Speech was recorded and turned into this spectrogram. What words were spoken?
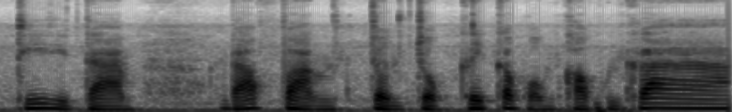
ๆที่ติดตามรับฟังจนจบคลิปกับผมขอบคุณครับ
